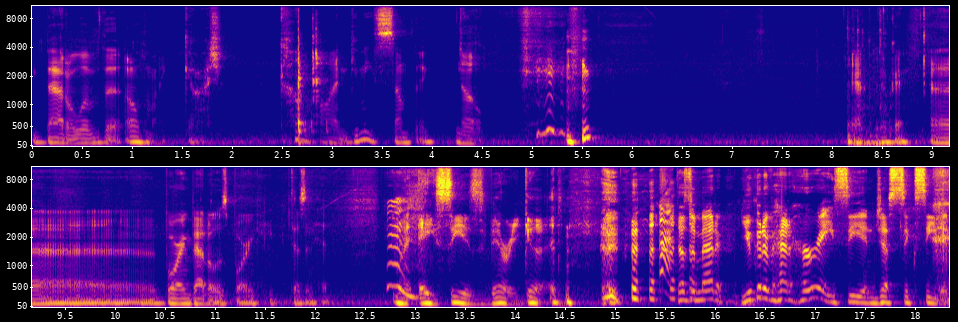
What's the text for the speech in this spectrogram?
battle of the. Oh my gosh. Come on. Give me something. No. Yeah. Okay. Uh, boring battle is boring. He doesn't hit. My AC is very good. Doesn't matter. You could have had her AC and just succeeded.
